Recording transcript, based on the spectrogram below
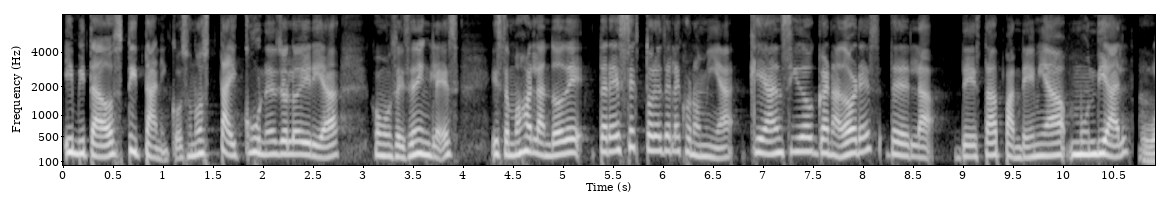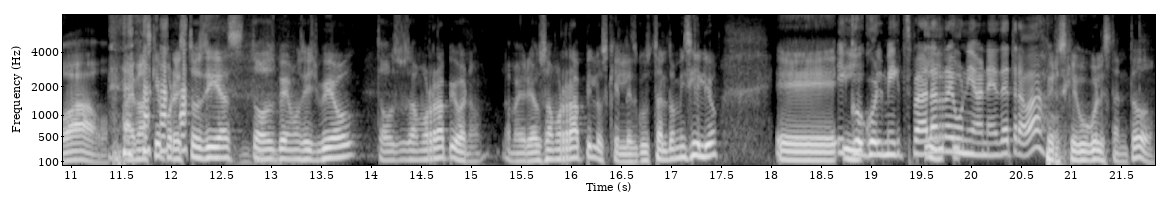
invitados titánicos, unos taicunes, yo lo diría, como se dice en inglés. Estamos hablando de tres sectores de la economía que han sido ganadores de, la, de esta pandemia mundial. Wow. Además que por estos días todos vemos HBO, todos usamos Rappi, bueno, la mayoría usamos Rappi, los que les gusta el domicilio. eh, Y, Google Meets para las reuniones de trabajo. Pero es que Google está en todo,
